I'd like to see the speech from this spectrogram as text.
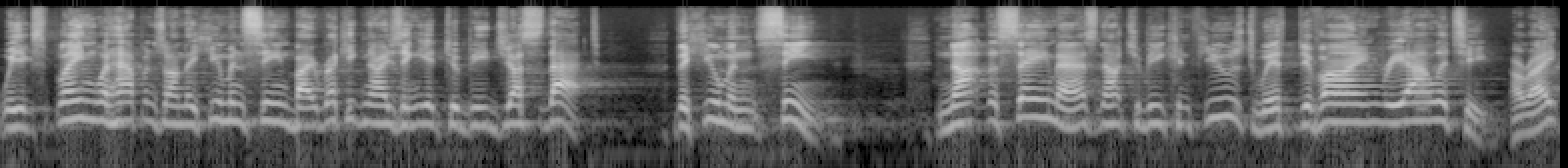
We explain what happens on the human scene by recognizing it to be just that the human scene. Not the same as, not to be confused with, divine reality, all right?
